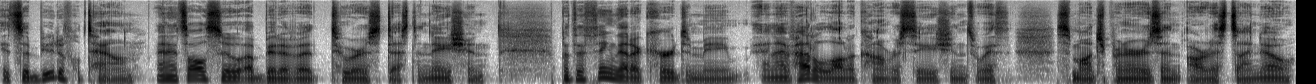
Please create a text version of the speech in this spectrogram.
It's a beautiful town, and it's also a bit of a tourist destination. But the thing that occurred to me, and I've had a lot of conversations with some entrepreneurs and artists I know,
